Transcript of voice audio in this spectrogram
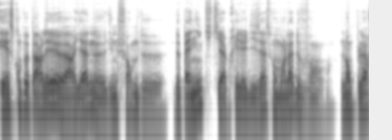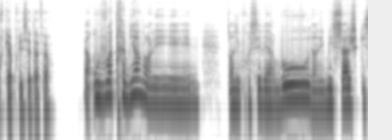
Et est-ce qu'on peut parler, euh, Ariane, euh, d'une forme de, panique qui a pris l'Élysée à ce moment-là devant l'ampleur qu'a pris cette affaire? Ben, On le voit très bien dans les, dans les procès-verbaux, dans les messages qui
